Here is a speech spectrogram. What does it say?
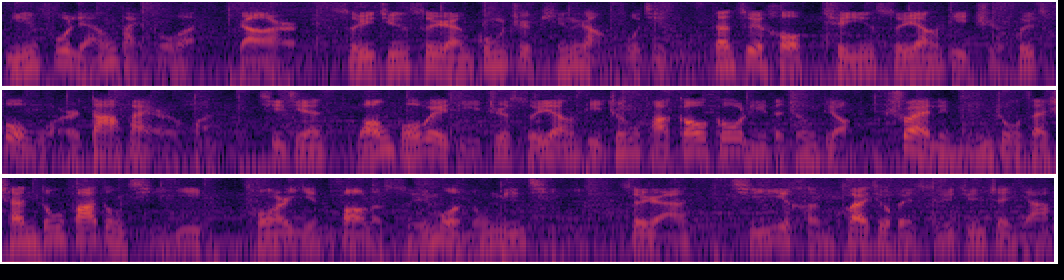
民夫两百多万。然而，隋军虽然攻至平壤附近，但最后却因隋炀帝指挥错误而大败而还。期间，王勃为抵制隋炀帝征伐高句丽的征调，率领民众在山东发动起义，从而引爆了隋末农民起义。虽然起义很快就被隋军镇压，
